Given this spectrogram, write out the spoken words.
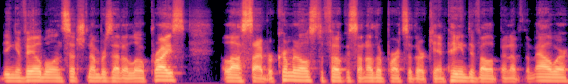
Being available in such numbers at a low price allows cyber criminals to focus on other parts of their campaign development of the malware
